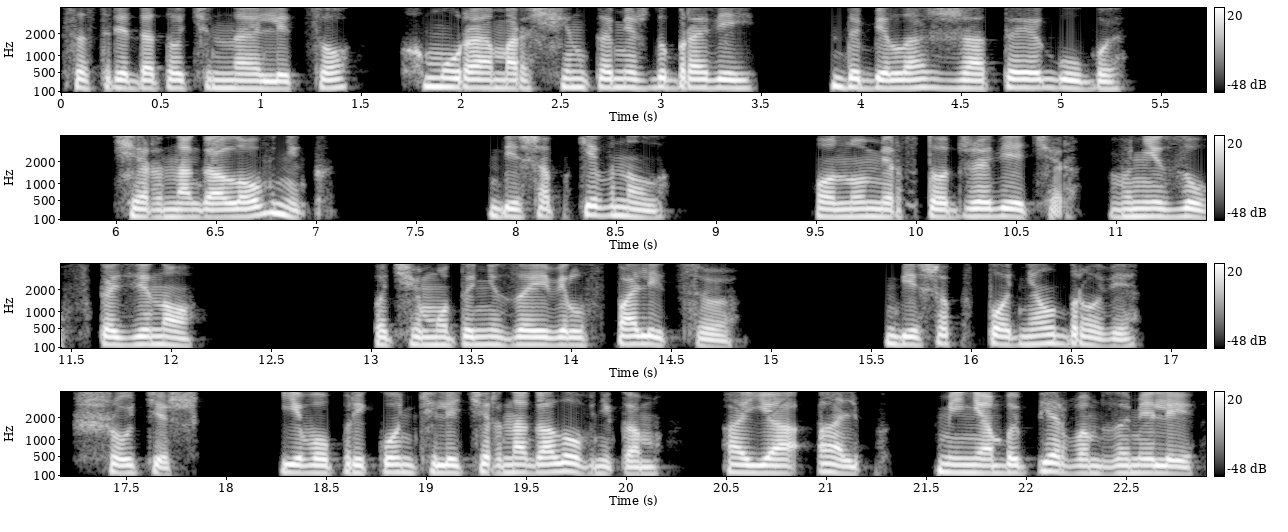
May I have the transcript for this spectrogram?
Сосредоточенное лицо, хмурая морщинка между бровей, добила сжатые губы. «Черноголовник?» Бишоп кивнул. «Он умер в тот же вечер, внизу, в казино. Почему ты не заявил в полицию?» Бишоп поднял брови. «Шутишь? Его прикончили черноголовником, а я Альп, меня бы первым замели.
